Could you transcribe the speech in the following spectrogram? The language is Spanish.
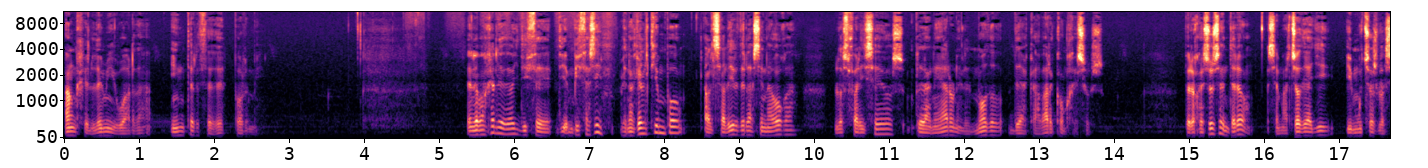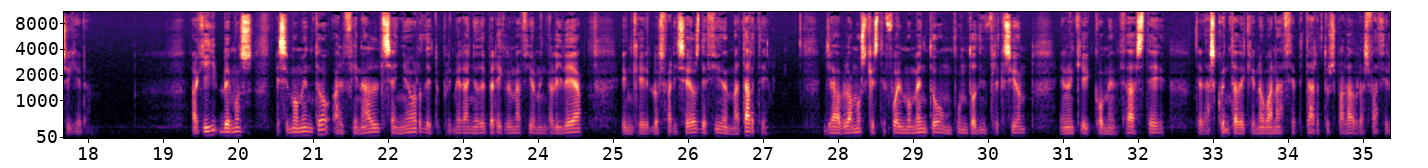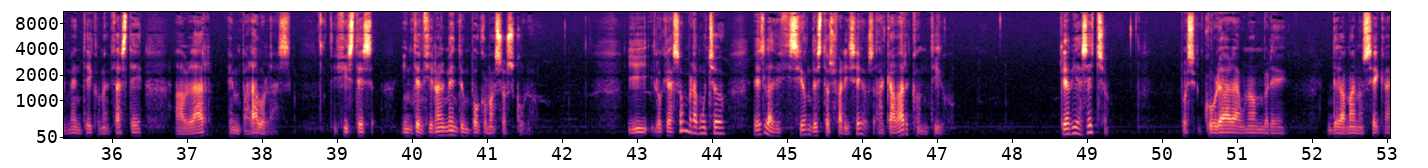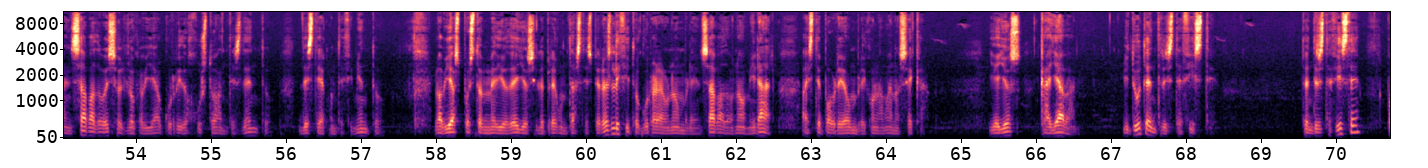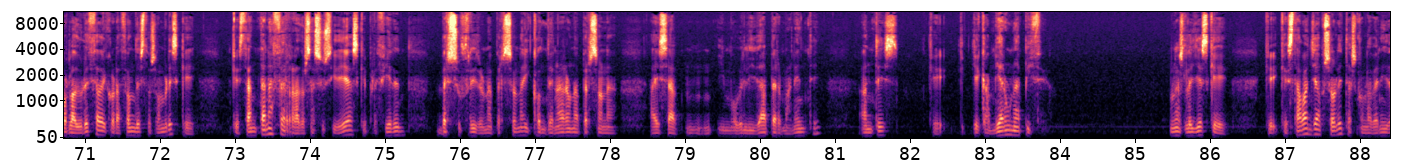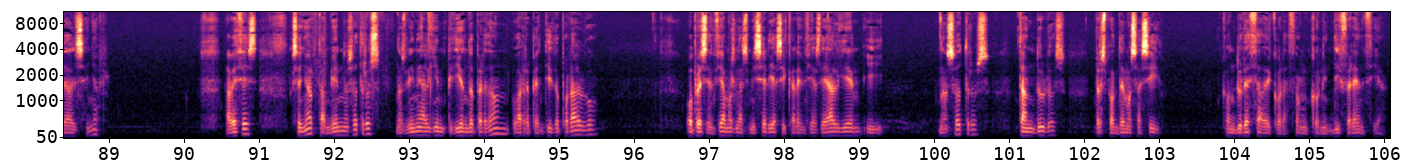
Ángel de mi guarda, interceded por mí. El Evangelio de hoy dice, y empieza así, en aquel tiempo, al salir de la sinagoga, los fariseos planearon el modo de acabar con Jesús. Pero Jesús se enteró, se marchó de allí y muchos lo siguieron. Aquí vemos ese momento al final, Señor, de tu primer año de peregrinación en Galilea, en que los fariseos deciden matarte. Ya hablamos que este fue el momento, un punto de inflexión en el que comenzaste, te das cuenta de que no van a aceptar tus palabras fácilmente y comenzaste a hablar en parábolas. Te hiciste intencionalmente un poco más oscuro. Y lo que asombra mucho es la decisión de estos fariseos, acabar contigo. ¿Qué habías hecho? Pues curar a un hombre de la mano seca en sábado, eso es lo que había ocurrido justo antes dentro de este acontecimiento. Lo habías puesto en medio de ellos y le preguntaste, ¿pero es lícito curar a un hombre en sábado? No, mirar a este pobre hombre con la mano seca. Y ellos callaban. Y tú te entristeciste. Te entristeciste por la dureza de corazón de estos hombres que, que están tan aferrados a sus ideas que prefieren ver sufrir a una persona y condenar a una persona a esa mm, inmovilidad permanente antes que, que cambiar un ápice. Unas leyes que, que, estaban ya obsoletas con la venida del Señor. A veces, Señor, también nosotros nos viene alguien pidiendo perdón o arrepentido por algo, o presenciamos las miserias y carencias de alguien y nosotros, tan duros, respondemos así, con dureza de corazón, con indiferencia,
